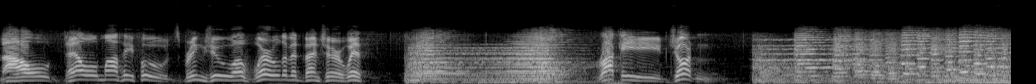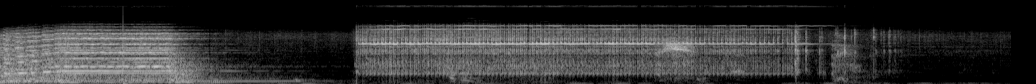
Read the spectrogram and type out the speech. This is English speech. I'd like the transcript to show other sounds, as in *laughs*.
Now, Del Monte Foods brings you a world of adventure with Rocky Jordan.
